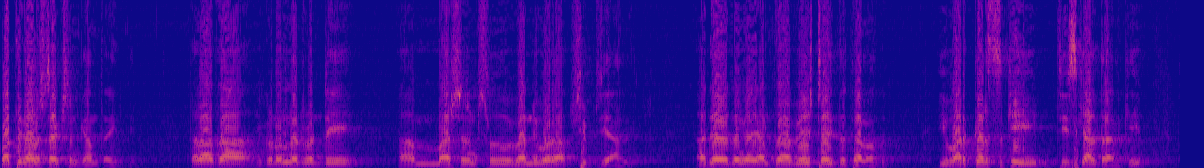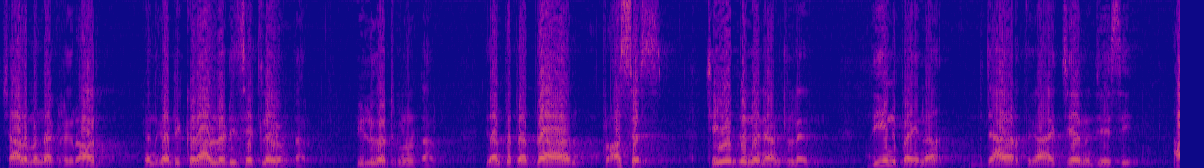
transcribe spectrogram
కొత్త కన్స్ట్రక్షన్కి ఎంత అయింది? తర్వాత ఇక్కడ ఉన్నటువంటి మషన్స్ ఇవన్నీ కూడా షిఫ్ట్ చేయాలి. అదేవిధంగా ఎంత వేస్ట్ అవుతుందో తెలియదు ఈ వర్కర్స్కి తీసుకెళ్ళటానికి చాలామంది అక్కడికి రారు. ఎందుకంటే ఇక్కడ ఆల్రెడీ సెటిల్ అయి ఉంటారు. ఇల్లు కట్టుకుని ఉంటారు. ఇదంతా పెద్ద ప్రాసెస్ చేయొద్దని నేను అంటలేదు. దీనిపైన జాగ్రత్తగా అధ్యయనం చేసి ఆ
